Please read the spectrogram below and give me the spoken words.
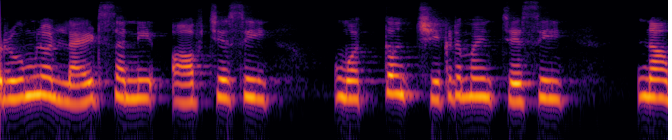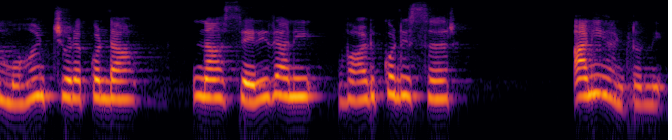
రూమ్లో లైట్స్ అన్నీ ఆఫ్ చేసి మొత్తం చీకటమయం చేసి నా మొహం చూడకుండా నా శరీరాన్ని వాడుకోండి సార్ అని అంటుంది.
